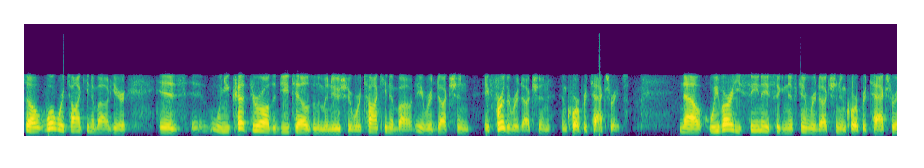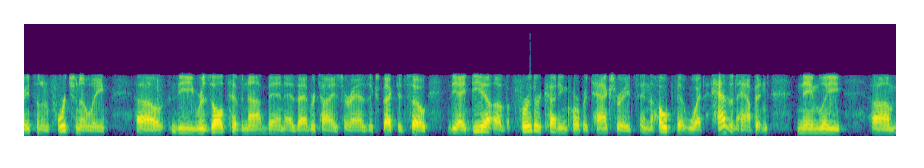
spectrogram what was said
So, what we're talking about here is uh, when you cut through all the details and the minutia, we're talking about a reduction, a further reduction in corporate tax rates. Now, we've already seen a significant reduction in corporate tax rates, and unfortunately, uh, the results have not been as advertised or as expected. So the idea of further cutting corporate tax rates in the hope that what hasn't happened, namely um,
